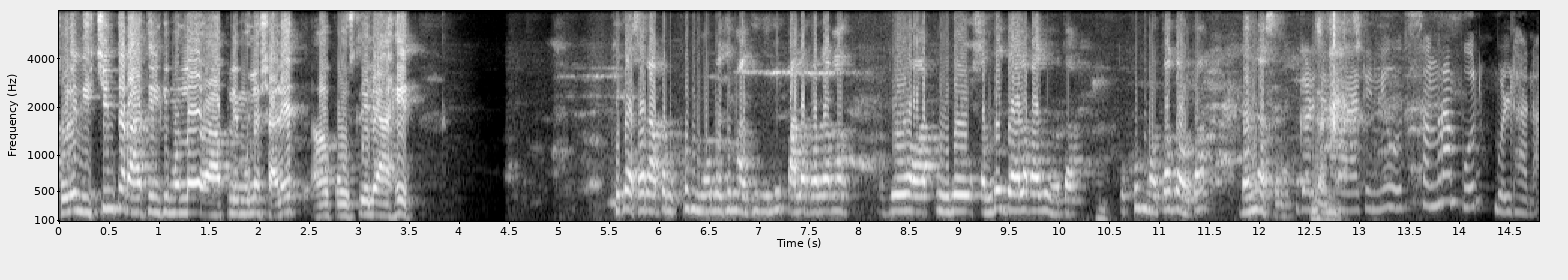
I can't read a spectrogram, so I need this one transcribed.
थोडे निश्चिंत राहतील की मुलं आपली मुलं शाळेत पोहोचलेले आहेत. ठीक आहे सर. आपण खूप मोलाची माहिती दिली. पालक वर्गांना जो आपण जो संदेश द्यायला पाहिजे होता तो खूप महत्त्वाचा होता. धन्यवाद सर. गर्जन मराठी न्यूज संग्रामपूर बुलढाणा.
